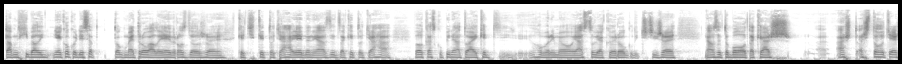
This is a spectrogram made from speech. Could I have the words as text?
tam chýbali niekoľko desiatok metrov, ale je rozdiel, že keď, keď to ťaha jeden jazdec a keď to ťaha veľká skupina, to aj keď hovoríme o jazdcovi ako je Roglič, čiže naozaj to bolo také až až, až z toho tiež,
